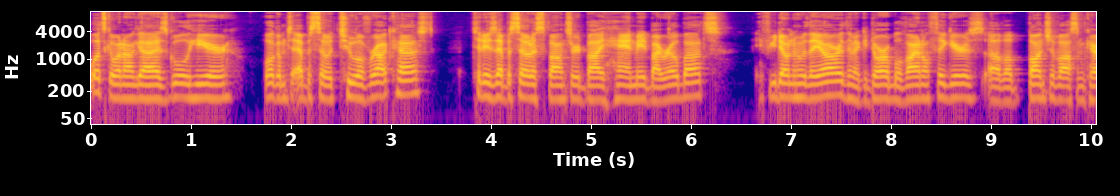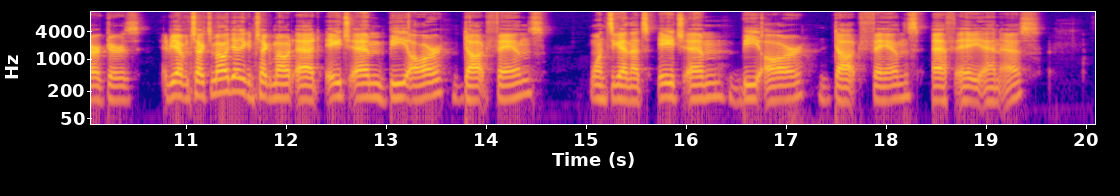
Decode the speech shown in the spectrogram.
What's going on, guys? Ghoul here. Welcome to episode 2 of Rotcast. Today's episode is sponsored by Handmade by Robots. If you don't know who they are, they make adorable vinyl figures of a bunch of awesome characters. If you haven't checked them out yet, you can check them out at hmbr.fans. Once again, that's hmbr.fans, F A N S.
